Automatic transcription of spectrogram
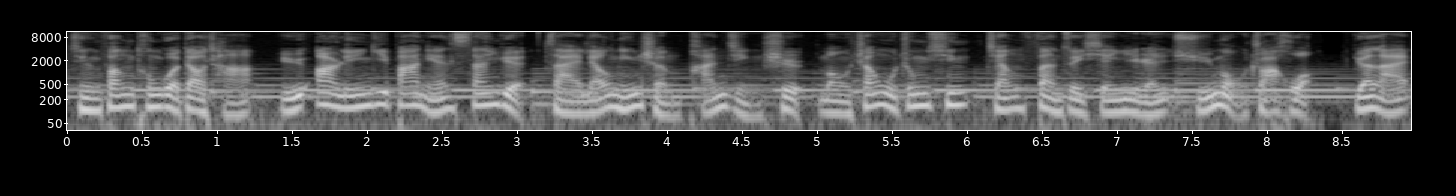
警方通过调查，于二零一八年三月在辽宁省盘锦市某商务中心将犯罪嫌疑人徐某抓获。原来，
